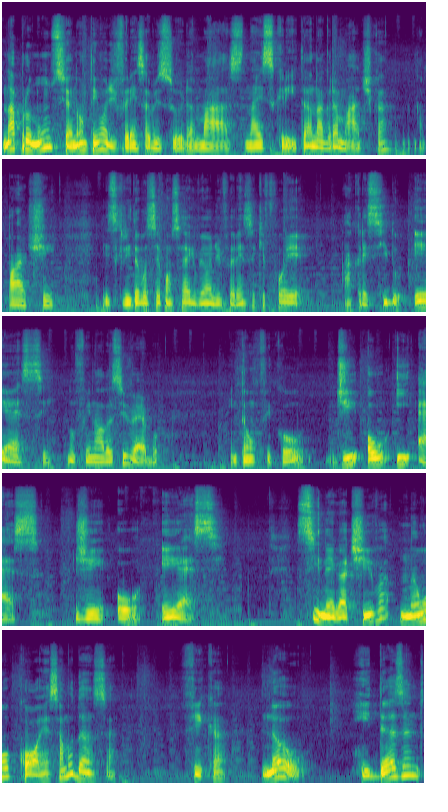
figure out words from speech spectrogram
Na pronúncia não tem uma diferença absurda, mas na escrita, na gramática, na parte escrita você consegue ver uma diferença que foi acrescido es no final desse verbo. Então ficou G-O-E-S, G-O-E-S. Se negativa, não ocorre essa mudança. Fica No, he doesn't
